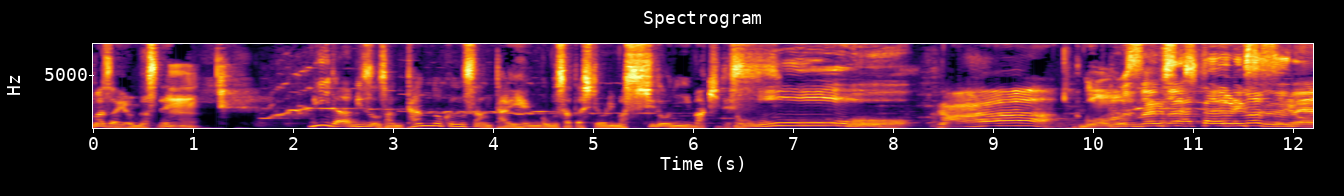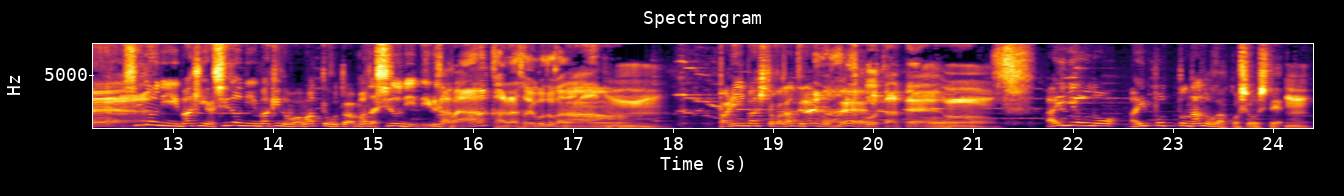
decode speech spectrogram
まずは読みますね。リーダー水野さん、丹野くんさん、大変ご無沙汰しております。シドニー巻きです。おーああご無沙汰しておりますね。シドニー巻きがシドニー巻きのままってことはまだシドニーでいるのかかな？なかな？そういうことかな？ううんん。パリー巻きとかなってないもんね。そうだね。愛用の iPod Nano が故障して、うん。うん。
